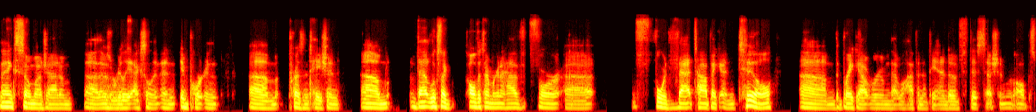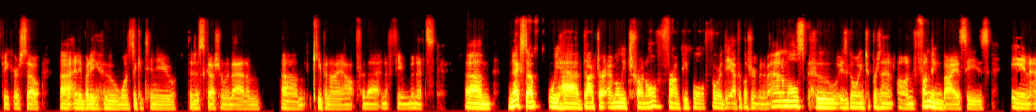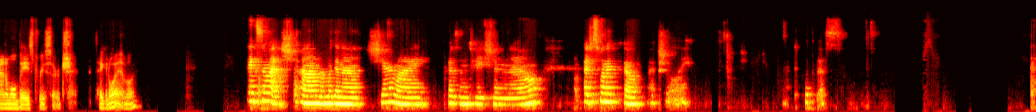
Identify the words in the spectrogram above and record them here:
Thanks so much, Adam. Uh, that was a really excellent and important um, presentation. Um, that looks like all the time we're going to have for uh, for that topic until um, the breakout room that will happen at the end of this session with all the speakers. So uh, anybody who wants to continue the discussion with Adam, um, keep an eye out for that in a few minutes. Um, next up, we have Dr. Emily Trunnell from People for the Ethical Treatment of Animals, who is going to present on funding biases in animal-based research. Take it away, Emily. Thanks so much. Um, I'm going to share my presentation now. I just want to, oh, actually, I have to click this.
